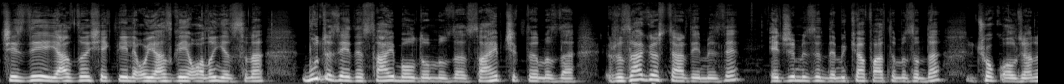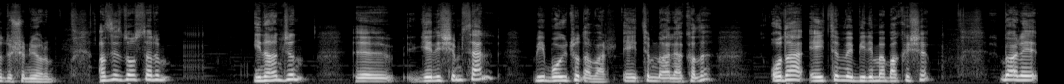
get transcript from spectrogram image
çizdiği, yazdığı şekliyle o yazgıya, o alın yazısına bu düzeyde sahip olduğumuzda, sahip çıktığımızda, rıza gösterdiğimizde ecrimizin de mükafatımızın da çok olacağını düşünüyorum. Aziz dostlarım, inancın e, gelişimsel bir boyutu da var eğitimle alakalı. O da eğitim ve bilime bakışı. Böyle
